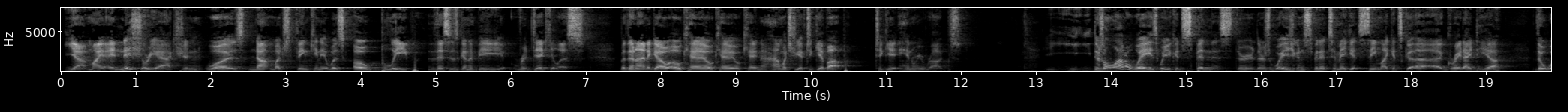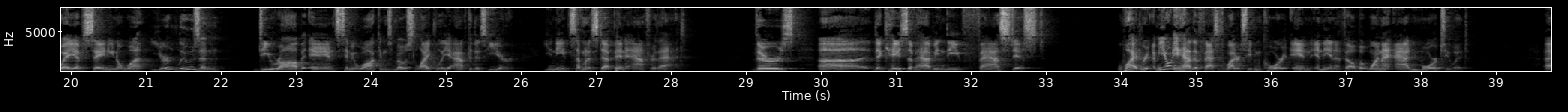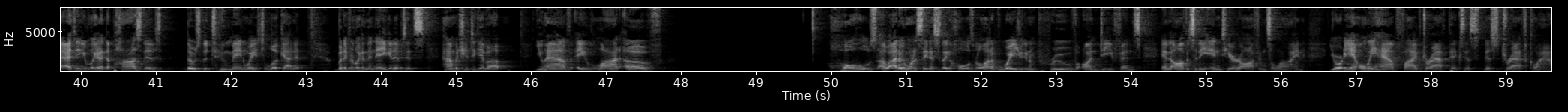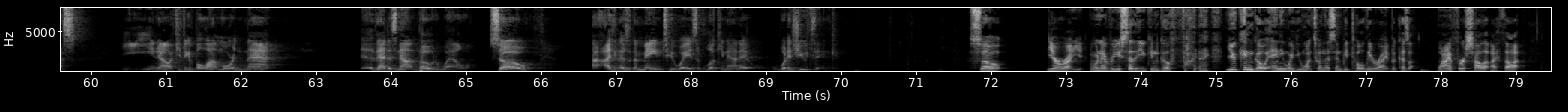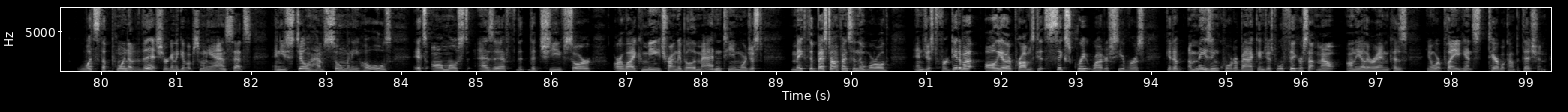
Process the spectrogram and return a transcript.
Yeah, my initial reaction was not much thinking. It was, oh, bleep, this is going to be ridiculous. But then I had to go, okay, okay, okay, now how much do you have to give up to get Henry Ruggs? There's a lot of ways where you could spin this. There, there's ways you can spin it to make it seem like it's a great idea. the way of saying, you know what, you're losing D Rob and Sammy Watkins most likely after this year. You need someone to step in after that. There's uh, the case of having the fastest wide. Re- I mean, you already have the fastest wide receiving core in in the NFL, but why not add more to it? I think if you're looking at the positives, those are the two main ways to look at it. But if you're looking at the negatives, it's how much you have to give up. You have a lot of holes. I don't want to say necessarily holes, but a lot of ways you can improve on defense and obviously the interior offensive line. You already only have five draft picks this this draft class. You know, if you give up a lot more than that, that does not bode well. So, I think those are the main two ways of looking at it. What did you think? So, you're right. Whenever you said that you can go, find, you can go anywhere you want to in this and be totally right. Because when I first saw it, I thought what's the point of this? You're going to give up so many assets and you still have so many holes. It's almost as if the, the Chiefs are, are like me trying to build a Madden team where just make the best offense in the world and just forget about all the other problems. Get six great wide receivers, get an amazing quarterback, and just we'll figure something out on the other end because you know we're playing against terrible competition.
